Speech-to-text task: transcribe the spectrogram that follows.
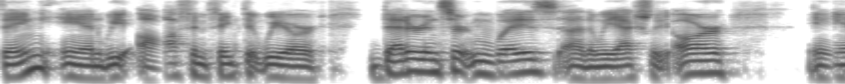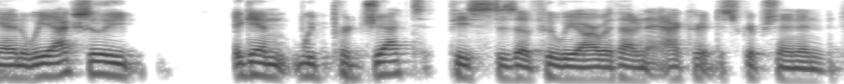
thing. And we often think that we are better in certain ways uh, than we actually are. And we actually again, we project pieces of who we are without an accurate description. And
